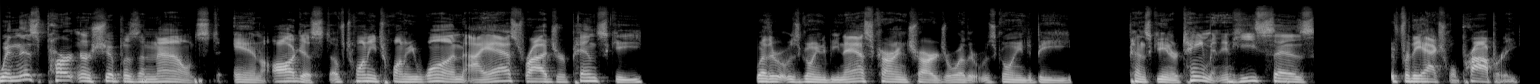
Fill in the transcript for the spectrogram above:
When this partnership was announced in August of 2021, I asked Roger Penske whether it was going to be NASCAR in charge or whether it was going to be Penske Entertainment. And he says, for the actual property.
